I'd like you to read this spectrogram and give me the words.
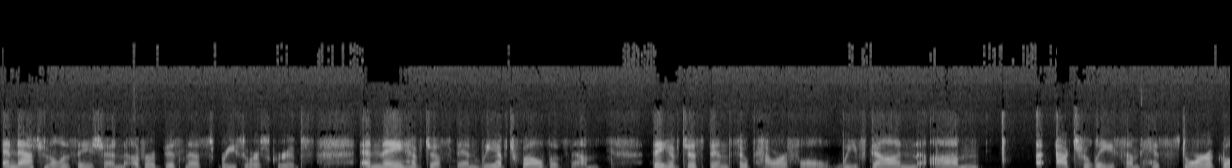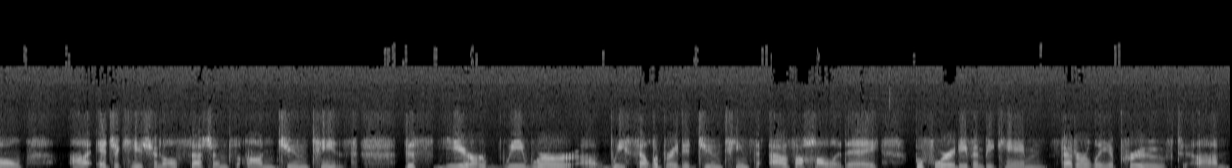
and nationalization of our business resource groups. And they have just been, we have 12 of them. They have just been so powerful. We've done um, actually some historical uh, educational sessions on Juneteenth. This year, we were uh, we celebrated Juneteenth as a holiday before it even became federally approved um,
